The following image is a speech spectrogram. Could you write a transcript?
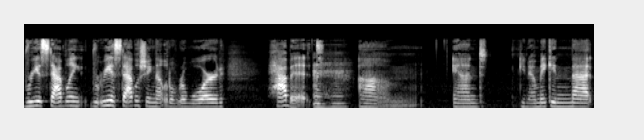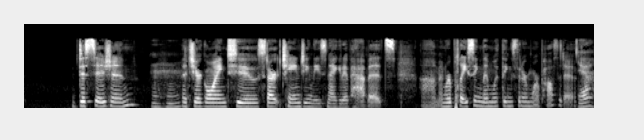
reestablishing reestablishing that little reward habit. Um, and you know making that decision that you're going to start changing these negative habits um, and replacing them with things that are more positive. Yeah,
